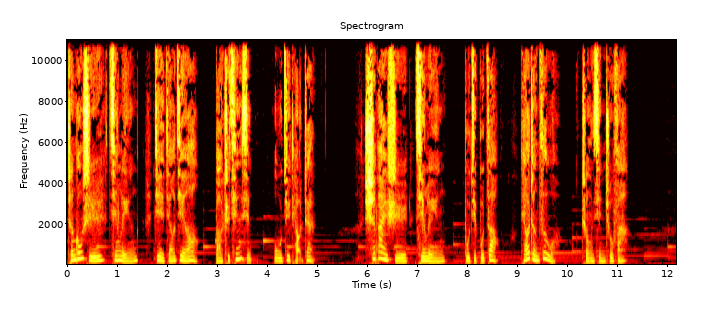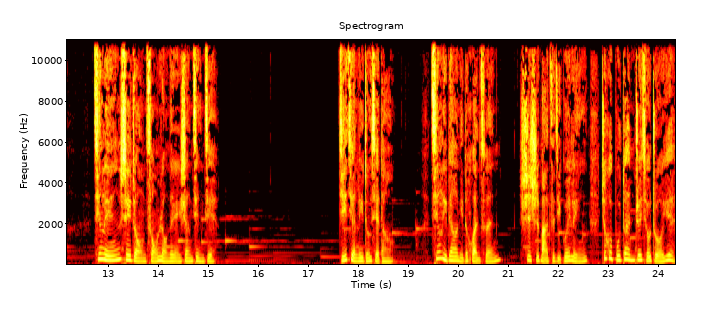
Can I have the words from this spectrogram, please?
成功时清零，戒骄戒傲，保持清醒，无惧挑战；失败时清零，不急不躁，调整自我，重新出发。清零是一种从容的人生境界。极简历中写道：“清理掉你的缓存，适时把自己归零，就会不断追求卓越，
